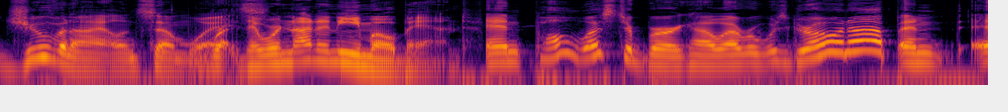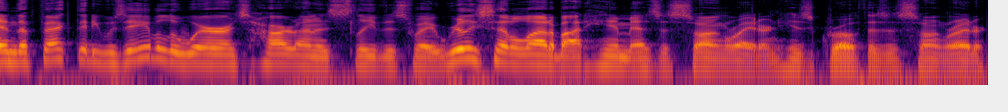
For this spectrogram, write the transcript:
juvenile in some ways. Right, they were not an emo band. And Paul Westerberg, however, was growing up, and, and the fact that he was able to wear his heart on his sleeve this way really said a lot about him as a songwriter and his growth as a songwriter.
